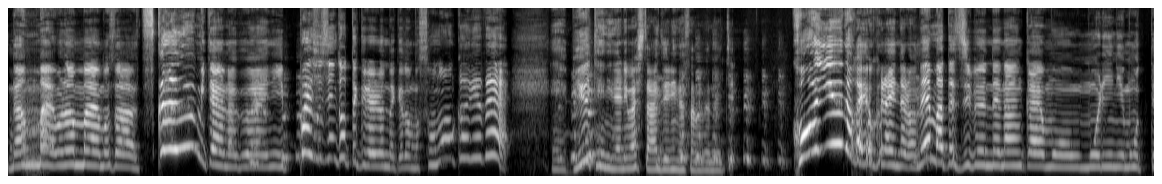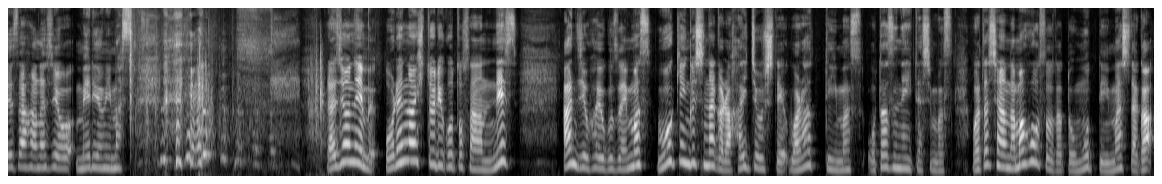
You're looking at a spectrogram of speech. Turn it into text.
何枚も何枚もさ使うみたいな具合にいっぱい写真撮ってくれるんだけどもそのおかげで、えー、ビューティーになりましたアンジェリーナさん分の1こういうのが良くないんだろうねまた自分で何回も森に持ってさ話をメール読みます ラジオネーム、俺の独り言さんです。アンジーおはようございます。ウォーキングしながら拝聴して笑っています。お尋ねいたします。私は生放送だと思っていましたが、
